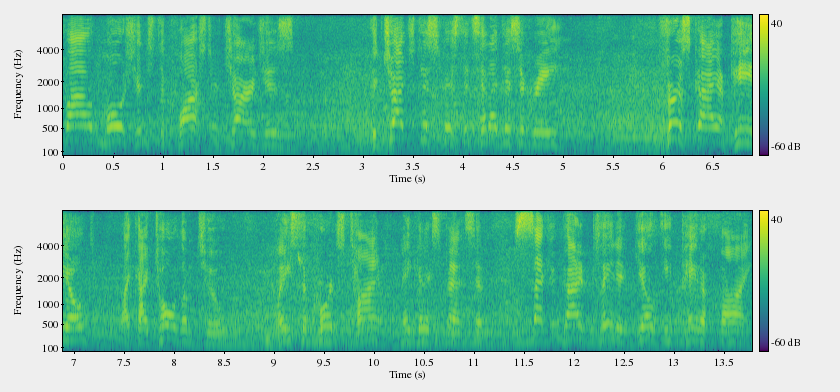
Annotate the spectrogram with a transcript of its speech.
filed motions to quash their charges. The judge dismissed it, said I disagree. First guy appealed, like I told him to, waste the court's time, make it expensive. Second guy pleaded guilty, paid a fine.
